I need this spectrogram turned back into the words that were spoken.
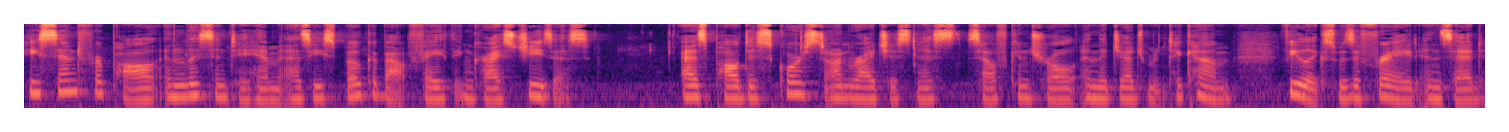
He sent for Paul and listened to him as he spoke about faith in Christ Jesus. As Paul discoursed on righteousness, self control, and the judgment to come, Felix was afraid and said,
